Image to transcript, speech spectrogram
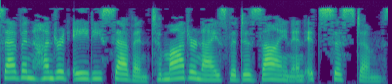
787 to modernize the design and its systems.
